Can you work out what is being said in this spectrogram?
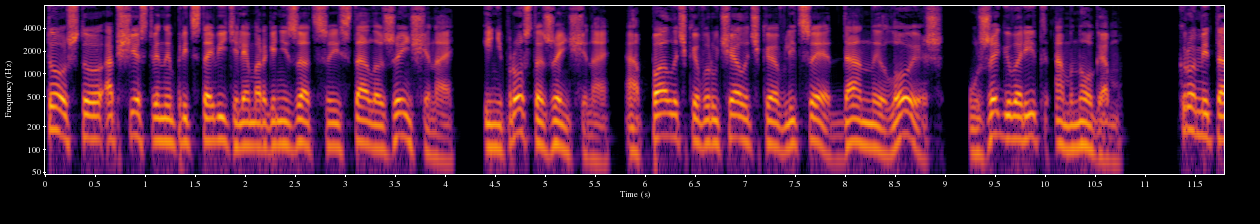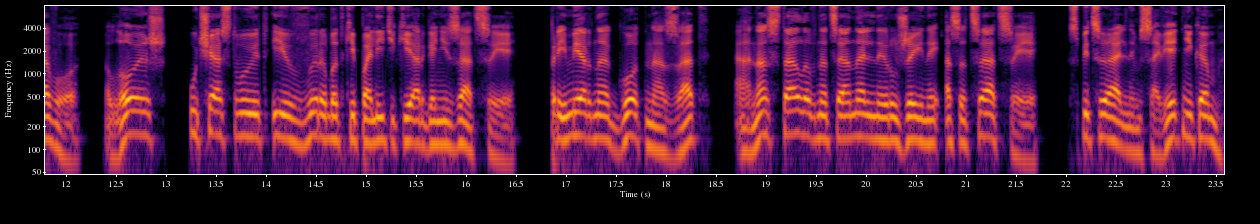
То, что общественным представителем организации стала женщина, и не просто женщина, а палочка-выручалочка в лице Данны Лоэш, уже говорит о многом. Кроме того, Лоэш участвует и в выработке политики организации. Примерно год назад она стала в Национальной ружейной ассоциации специальным советником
